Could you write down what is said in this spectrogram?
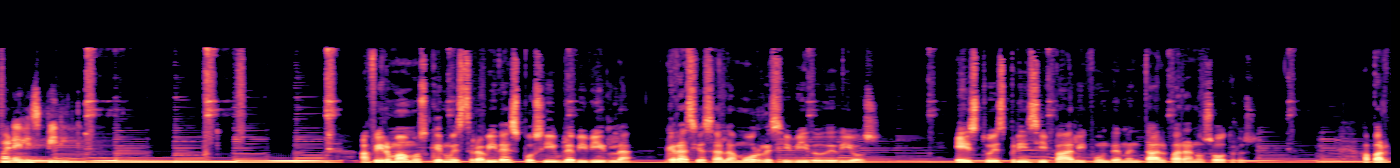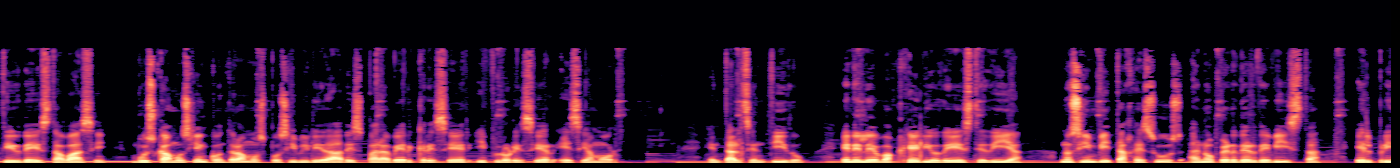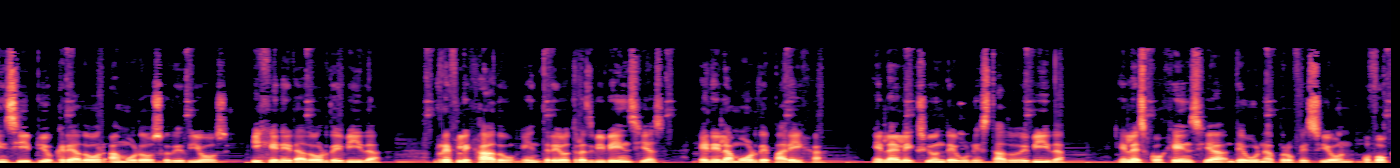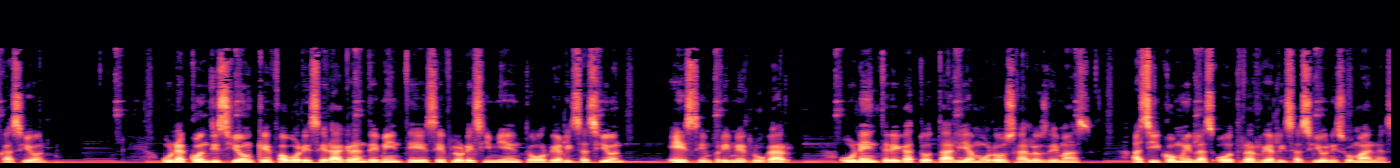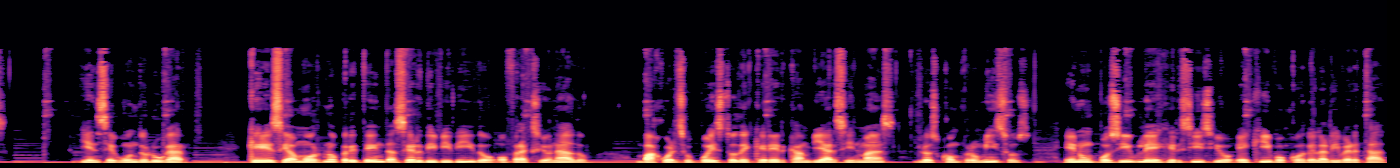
Para el Espíritu. Afirmamos que nuestra vida es posible vivirla gracias al amor recibido de Dios. Esto es principal y fundamental para nosotros. A partir de esta base, buscamos y encontramos posibilidades para ver crecer y florecer ese amor. En tal sentido, en el Evangelio de este día, nos invita Jesús a no perder de vista el principio creador amoroso de Dios y generador de vida, reflejado, entre otras vivencias, en el amor de pareja, en la elección de un estado de vida, en la escogencia de una profesión o vocación. Una condición que favorecerá grandemente ese florecimiento o realización es, en primer lugar, una entrega total y amorosa a los demás, así como en las otras realizaciones humanas. Y en segundo lugar, que ese amor no pretenda ser dividido o fraccionado bajo el supuesto de querer cambiar sin más los compromisos en un posible ejercicio equívoco de la libertad.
